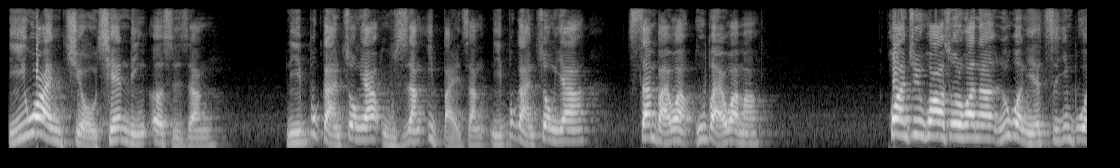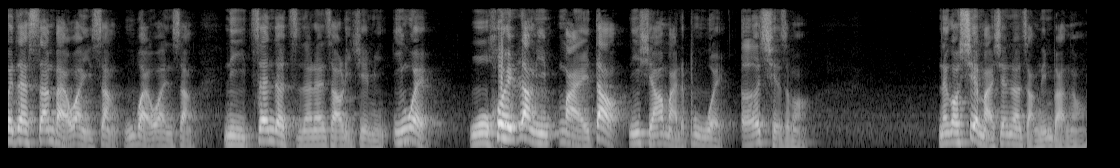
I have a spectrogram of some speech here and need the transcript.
一万九千零二十张。你不敢重压五十张、一百张，你不敢重压三百万、五百万吗？换句话说的话呢，如果你的资金部位在三百万以上、五百万以上，你真的只能来找李建明，因为我会让你买到你想要买的部位，而且什么能够现买现赚涨停板哦。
